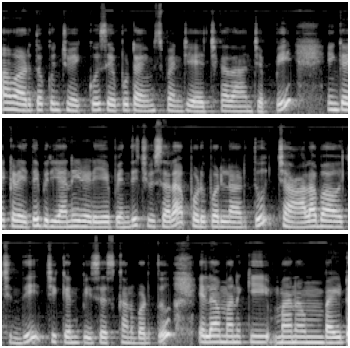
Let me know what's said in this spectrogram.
మా వాడితో కొంచెం ఎక్కువసేపు టైం స్పెండ్ చేయొచ్చు కదా అని చెప్పి ఇంకా ఇక్కడైతే బిర్యానీ రెడీ అయిపోయింది. చూసారా? పొడి పొడిలాడుతూ చాలా బాగా వచ్చింది. చికెన్ పీసెస్ కనబడుతూ ఇలా మనకి మనం బయట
